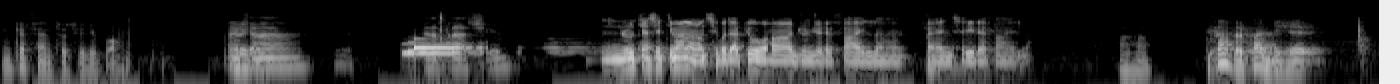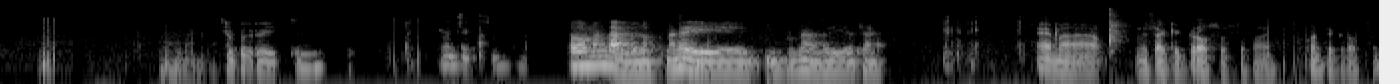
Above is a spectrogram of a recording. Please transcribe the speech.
In che senso si ripuò? Perché è una... è da bracci. L'ultima settimana non si poteva più aggiungere file, cioè inserire file. Ah, Tra l'altro qua dice... Sample rate. Project. Provo a mandarvelo. Magari il problema sono io, cioè... Eh, ma mi sa che è grosso sto file. Quanto è grosso?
